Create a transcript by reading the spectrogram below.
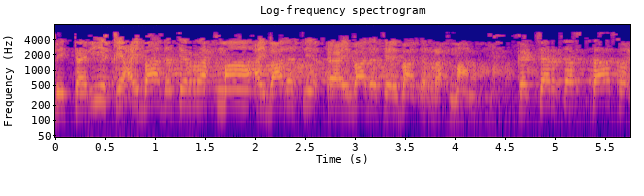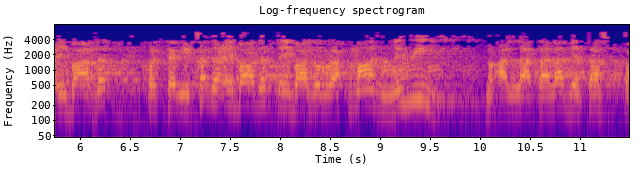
بطریق عبادت الرحمن عبادت عبادت عباد الرحمن کچر تاسو عبادت په طریقه د عبادت د عباد الرحمن نوی نو الله تعالی بیا تاسو په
